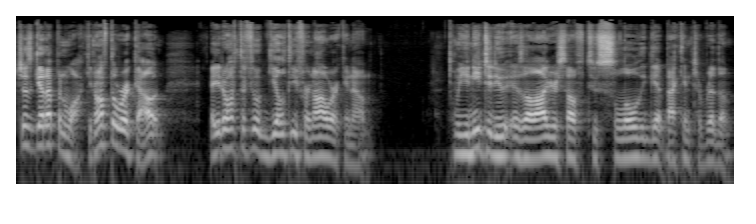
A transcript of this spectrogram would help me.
just get up and walk. You don't have to work out. You don't have to feel guilty for not working out what you need to do is allow yourself to slowly get back into rhythm.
